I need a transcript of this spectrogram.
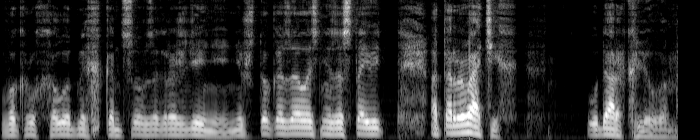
вокруг холодных концов заграждения. Ничто, казалось, не заставить оторвать их. Удар клювом.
